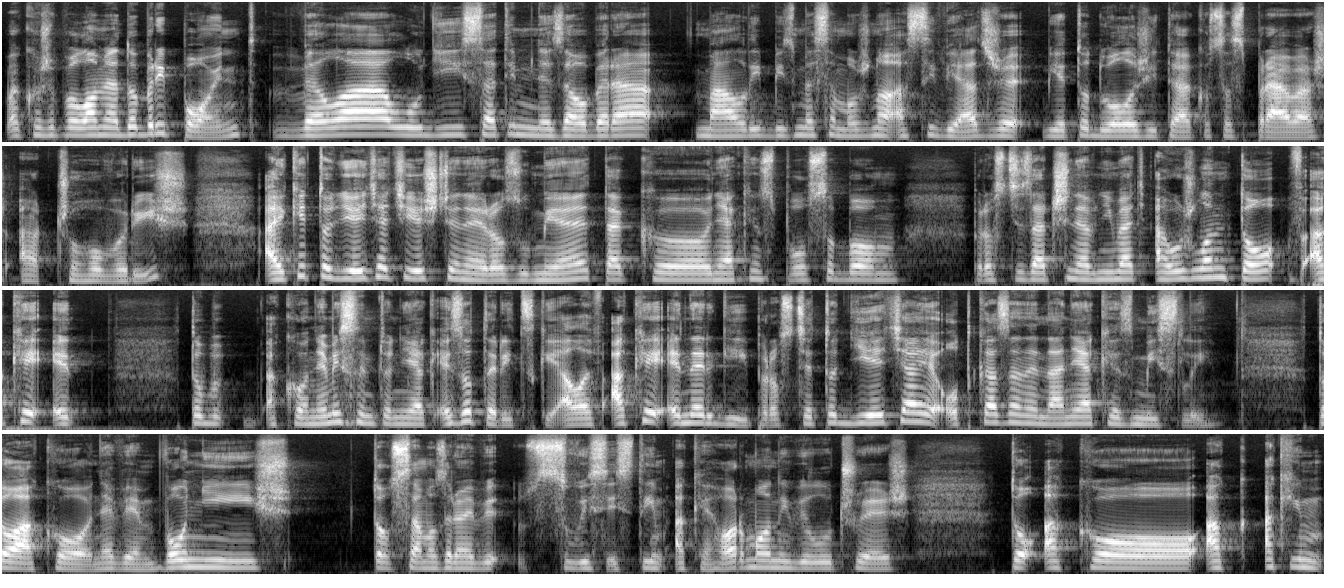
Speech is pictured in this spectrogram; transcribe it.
akože podľa mňa dobrý point. Veľa ľudí sa tým nezaoberá, mali by sme sa možno asi viac, že je to dôležité, ako sa správaš a čo hovoríš. Aj keď to dieťa ti ešte nerozumie, tak uh, nejakým spôsobom proste začína vnímať a už len to, v akej e- to, ako nemyslím to nejak ezotericky, ale v akej energii? Proste to dieťa je odkazané na nejaké zmysly. To ako, neviem, voníš, to samozrejme súvisí s tým, aké hormóny vylúčuješ, to ako, ak, akým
